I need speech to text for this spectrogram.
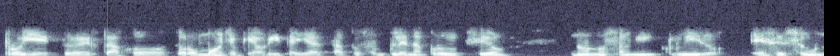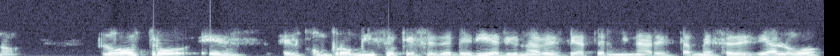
proyecto del Tajo Toromocho, que ahorita ya está pues en plena producción, no nos han incluido. Ese es uno. Lo otro es el compromiso que se debería de una vez ya terminar esta mesa de diálogo.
